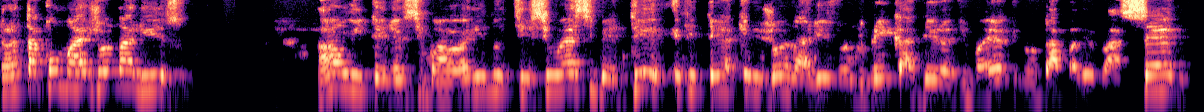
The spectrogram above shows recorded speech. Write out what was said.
ela está com mais jornalismo. Há um interesse maior em notícia. O SBT ele tem aquele jornalismo de brincadeira de manhã que não dá para levar a sério,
